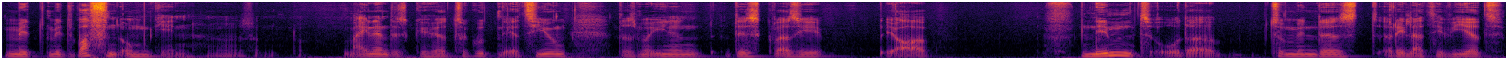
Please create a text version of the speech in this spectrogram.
mit, mit Waffen umgehen. Also meinen, das gehört zur guten Erziehung, dass man ihnen das quasi ja, nimmt oder zumindest relativiert.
